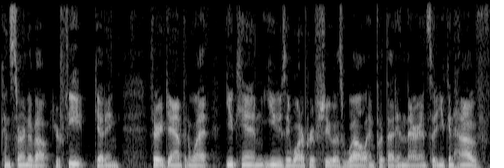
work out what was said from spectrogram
concerned about your feet getting very damp and wet, you can use a waterproof shoe as well and put that in there. And so you can have,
